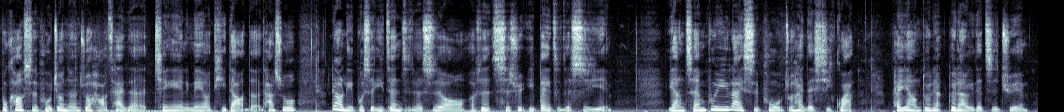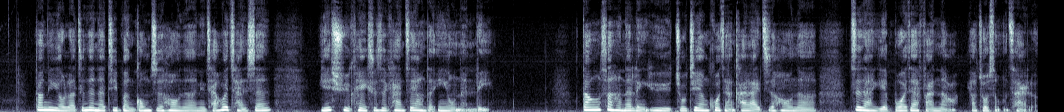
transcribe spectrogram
不靠食谱就能做好菜》的前言里面有提到的，他说：料理不是一阵子的事哦，而是持续一辈子的事业。养成不依赖食谱做菜的习惯，培养对料对料理的直觉。当你有了真正的基本功之后呢，你才会产生，也许可以试试看这样的应用能力。当擅长的领域逐渐扩展开来之后呢，自然也不会再烦恼要做什么菜了。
